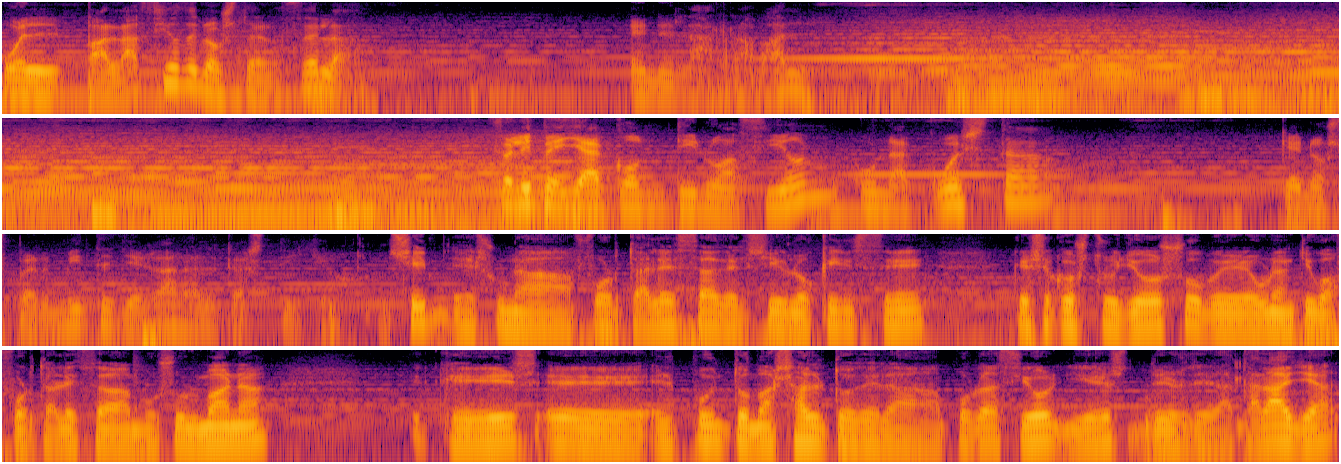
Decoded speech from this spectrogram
o el Palacio de los Cercela en el Arrabal. Felipe, y a continuación una cuesta que nos permite llegar al castillo. Sí, es una fortaleza del siglo XV que se construyó sobre una antigua fortaleza musulmana que es eh, el punto más alto de la población y es desde la atalaya,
